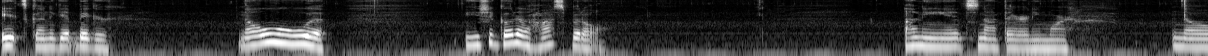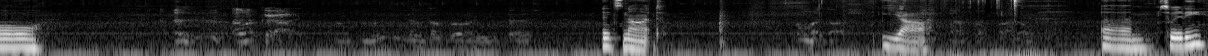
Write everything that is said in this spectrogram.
It's going to get bigger. No. You should go to the hospital. Honey, it's not there anymore. No. It's not. Yeah. Um, sweetie,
